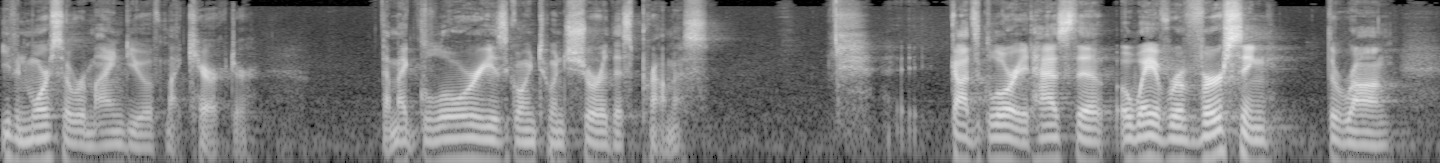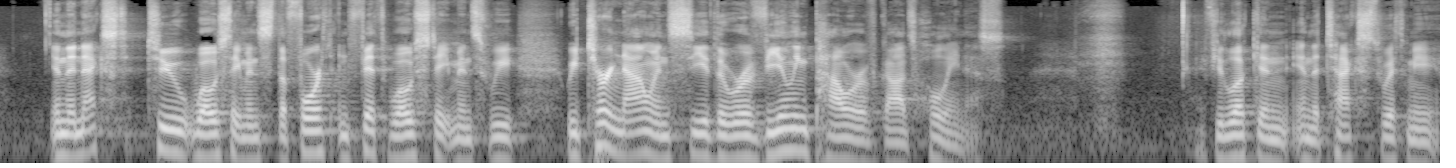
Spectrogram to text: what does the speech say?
even more so remind you of my character, that my glory is going to ensure this promise. God's glory. It has the, a way of reversing the wrong. In the next two woe statements, the fourth and fifth woe statements, we, we turn now and see the revealing power of God's holiness. If you look in, in the text with me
